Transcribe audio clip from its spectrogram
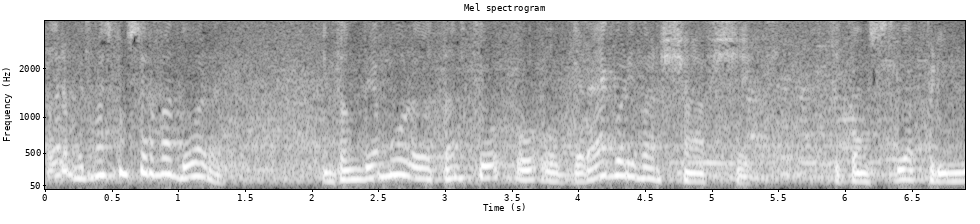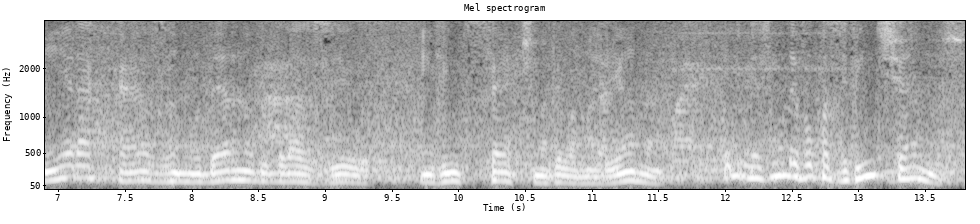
ela era muito mais conservadora. Então demorou, tanto que o, o, o Gregory Warszawczyk, que construiu a primeira casa moderna do Brasil em 27, na Vila Mariana, ele mesmo levou quase 20 anos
